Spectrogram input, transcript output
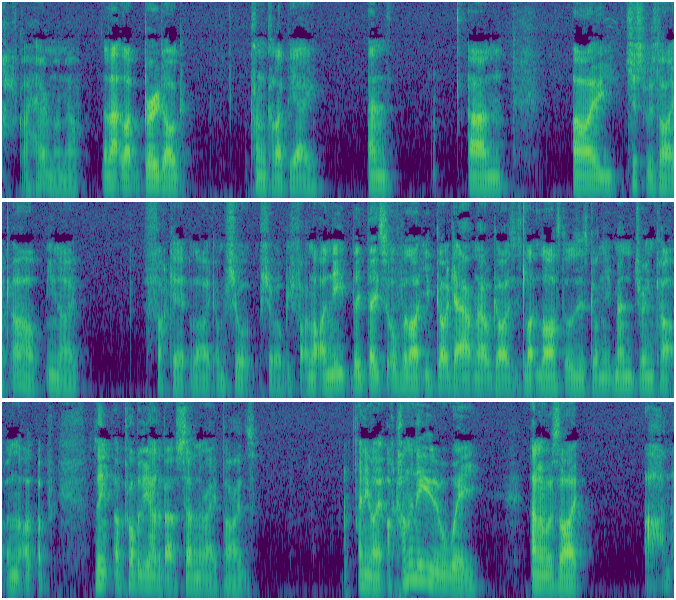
I've got hair in my mouth. And that like BrewDog Punk IPA, and um, I just was like, oh, you know, fuck it. Like I'm sure, sure it'll be fine. Like I need. They, they sort of were like, you've got to get out now, guys. It's like last doors is gone. You've to drink up, and I, I think I probably had about seven or eight pints. Anyway, I kind of needed a wee, and I was like, oh no,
